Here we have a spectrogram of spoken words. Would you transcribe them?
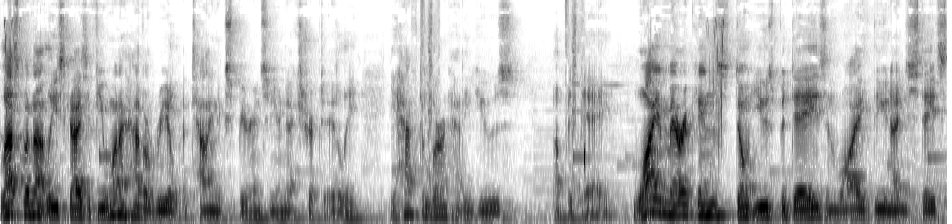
Last but not least, guys, if you want to have a real Italian experience in your next trip to Italy, you have to learn how to use a bidet. Why Americans don't use bidets and why the United States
